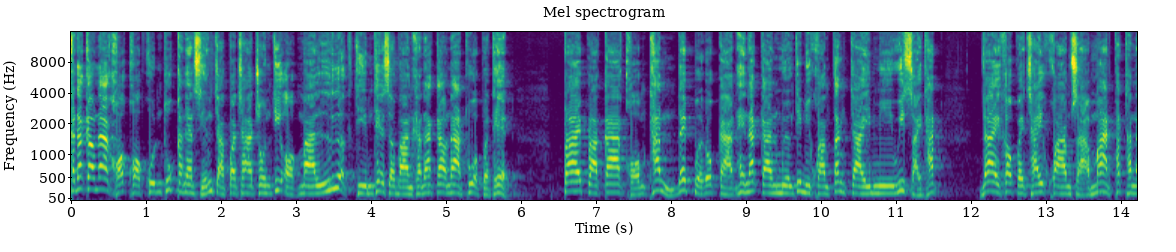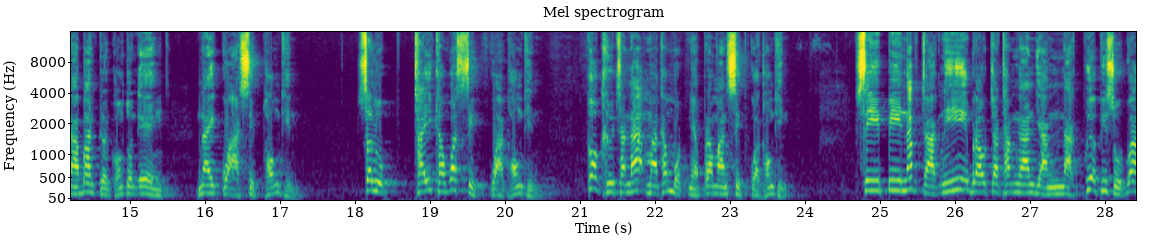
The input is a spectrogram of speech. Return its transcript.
คณะก้าวหน้าขอขอบคุณทุกคะแนนเสียงจากประชาชนที่ออกมาเลือกทีมเทศบาลคณะก้าวหน้าทั่วประเทศ ปลายปากกาของท่านได้เปิดโอกาสให้นักการเมืองที่มีความตั้งใจมีวิสัยทัศน์ ได้เข้าไปใช้ความสามารถพัฒนาบ้านเกิดของตนเอง ในกว่า 10 ท้องถิ่น สรุปใช้คำว่า 10 กว่าท้องถิ่น ก็คือชนะมาทั้งหมดเนี่ยประมาณ 10 กว่าท้องถิ่น4ปีนับจากนี้เราจะทำงานอย่างหนักเพื่อพิสูจน์ว่า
